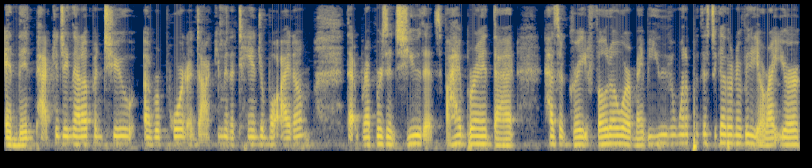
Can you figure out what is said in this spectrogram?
and then packaging that up into a report, a document, a tangible item that represents you, that's vibrant, that has a great photo, or maybe you even want to put this together in a video, right? Your,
